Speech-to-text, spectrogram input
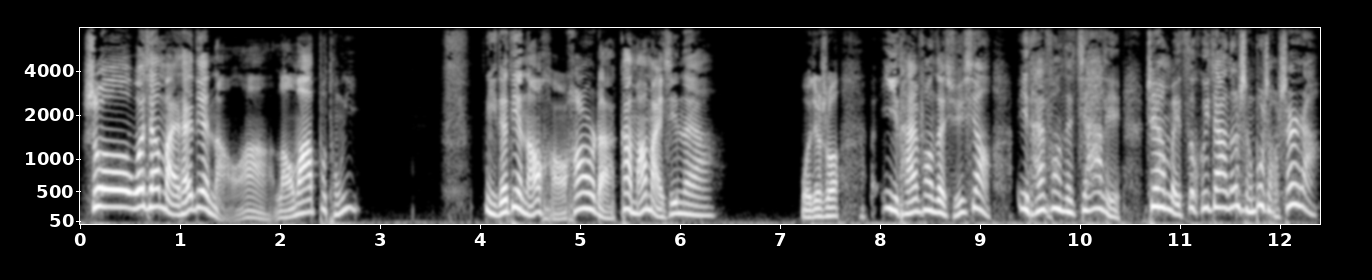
说我想买台电脑啊，老妈不同意。你的电脑好好的，干嘛买新的呀？我就说一台放在学校，一台放在家里，这样每次回家能省不少事儿啊。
